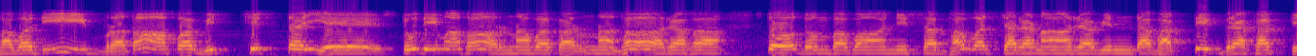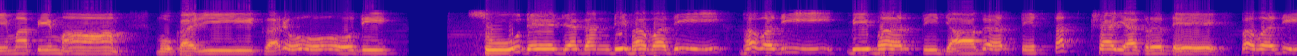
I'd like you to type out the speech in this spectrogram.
भवती व्रतापविच्छित्तये स्तुतिमहार्णवकर्णधारः स्तोतुं भवानि स भवच्चरणारविन्दभक्तिग्रहः किमपि माम् मुखरीकरोति सूदे जगन्ति भवती भवती बिभर्ति जागर्ति तत्क्षयकृते। भवती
